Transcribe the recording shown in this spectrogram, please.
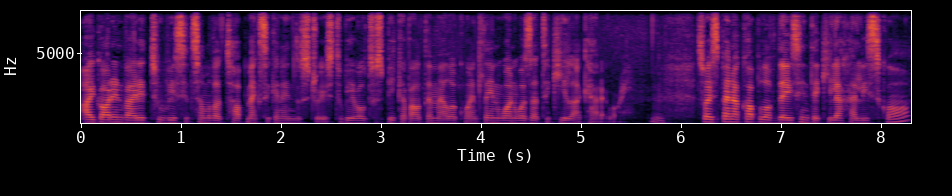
I got invited to visit some of the top Mexican industries to be able to speak about them eloquently. And one was a tequila category. So I spent a couple of days in Tequila, Jalisco.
